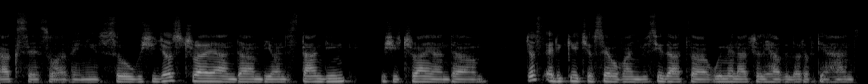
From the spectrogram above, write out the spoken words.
access or avenues. So we should just try and um, be understanding. We should try and um, just educate yourself, and you see that uh, women actually have a lot of their hands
